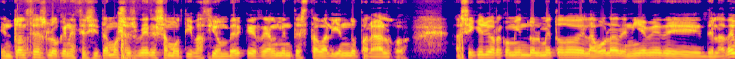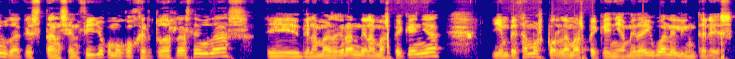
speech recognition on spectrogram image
Entonces, lo que necesitamos es ver esa motivación, ver que realmente está valiendo para algo. Así que yo recomiendo el método de la bola de nieve de, la deuda, que es tan sencillo como coger todas las deudas, eh, de la más grande a la más pequeña, y empezamos por la más pequeña. Me da igual el interés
